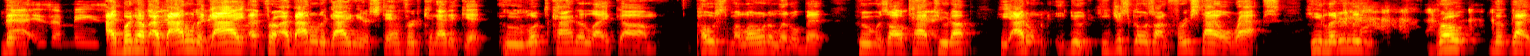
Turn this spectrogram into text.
The- that is amazing. I put up. I battled a guy uh, from. I battled a guy near Stamford, Connecticut, who looked kind of like um Post Malone a little bit, who was all tattooed up. He, I don't, he, dude. He just goes on freestyle raps. He literally, bro. The guy.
